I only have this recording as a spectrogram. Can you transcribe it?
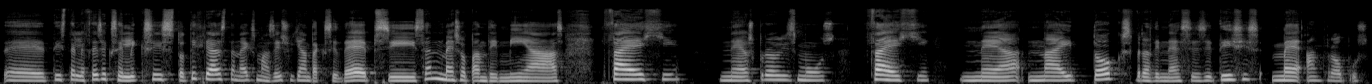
ε, τις τελευταίες εξελίξεις, το τι χρειάζεται να έχεις μαζί σου για να ταξιδέψεις, εν μέσω πανδημίας, θα έχει νέους προορισμούς, θα έχει νέα night talks, βραδινές συζητήσεις με ανθρώπους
